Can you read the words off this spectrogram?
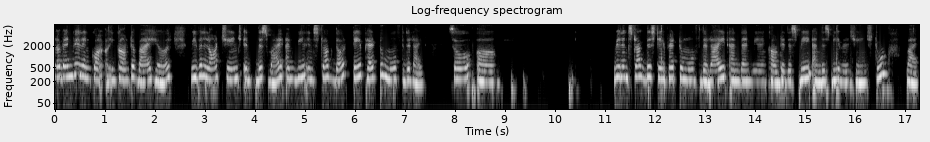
Now, when we'll encounter y here, we will not change it, this y and we'll instruct the tape head to move to the right. So, uh, We'll instruct this tape head to move to the right and then we'll encounter this B and this B will change to Y.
